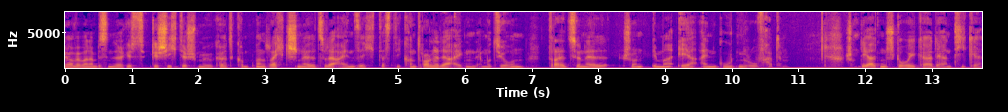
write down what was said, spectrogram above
Ja, wenn man ein bisschen in der Geschichte schmökert, kommt man recht schnell zu der Einsicht, dass die Kontrolle der eigenen Emotionen traditionell schon immer eher einen guten Ruf hatte. Schon die alten Stoiker der Antike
